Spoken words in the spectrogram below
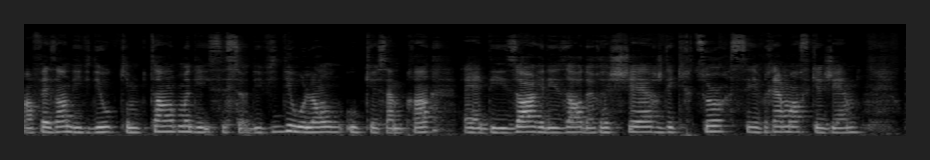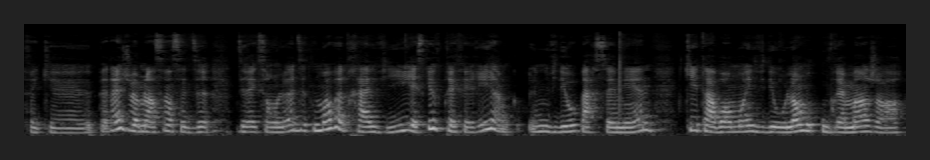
en faisant des vidéos qui me tentent, moi, c'est ça, des vidéos longues ou que ça me prend euh, des heures et des heures de recherche, d'écriture, c'est vraiment ce que j'aime. Fait que peut-être je vais me lancer dans cette direction-là. Dites-moi votre avis. Est-ce que vous préférez une vidéo par semaine, qui est avoir moins de vidéos longues ou vraiment genre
